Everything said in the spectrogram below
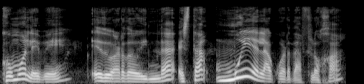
¿cómo le ve Eduardo Inda? Está muy en la cuerda floja.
